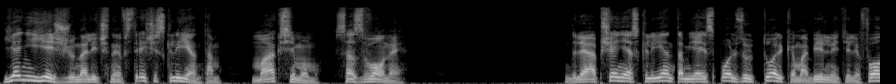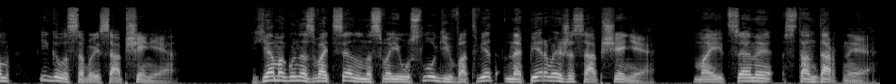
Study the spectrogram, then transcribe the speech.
Я не езжу на личные встречи с клиентом, максимум созвоны. Для общения с клиентом я использую только мобильный телефон и голосовые сообщения. Я могу назвать цену на свои услуги в ответ на первое же сообщение. Мои цены стандартные.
